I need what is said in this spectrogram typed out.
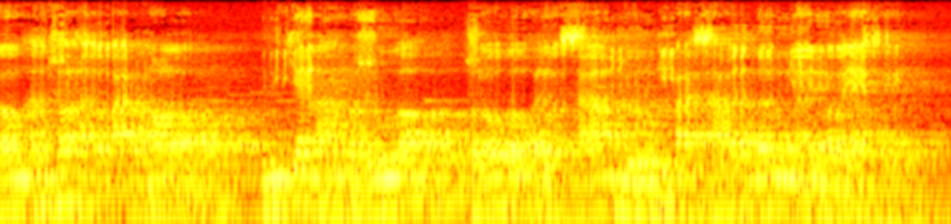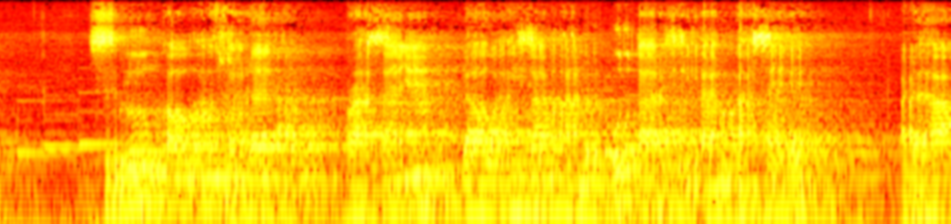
kaum Ansor atau para penolong Demikianlah Rasulullah Shallallahu Alaihi Wasallam menjuluki para sahabat barunya dari kota Yastrib. Sebelum kaum Ansor datang, rasanya dakwah Islam akan berputar di sekitar Mekah saja. Padahal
